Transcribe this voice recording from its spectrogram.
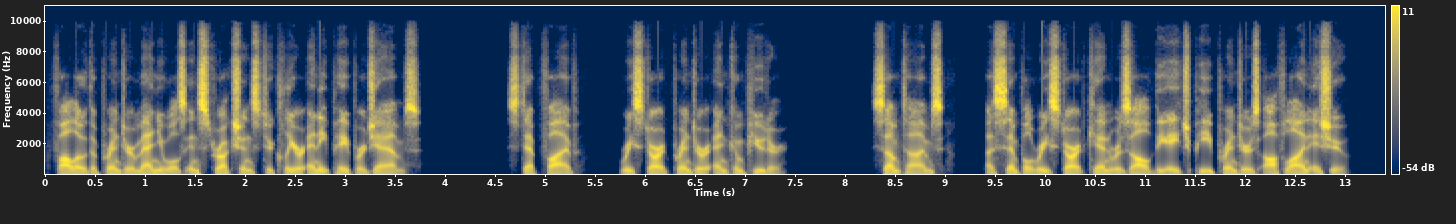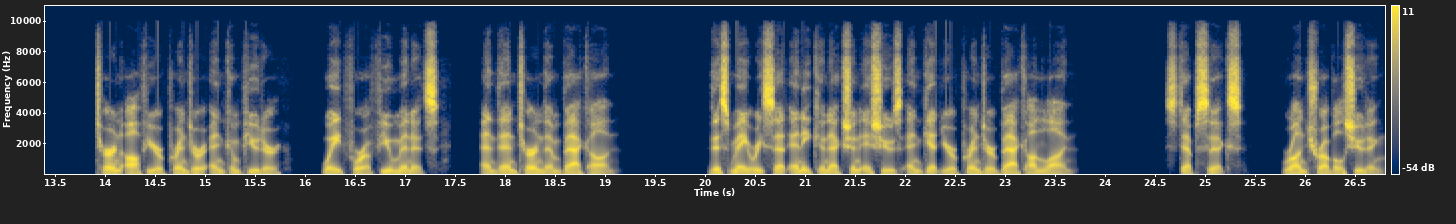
Follow the printer manual's instructions to clear any paper jams. Step 5, Restart printer and computer. Sometimes, a simple restart can resolve the HP printer's offline issue. Turn off your printer and computer, wait for a few minutes, and then turn them back on. This may reset any connection issues and get your printer back online. Step 6, Run troubleshooting.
